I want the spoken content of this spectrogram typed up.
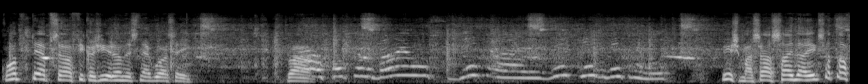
Quanto tempo a senhora fica girando esse negócio aí? Ah, Pra... o fogo pelo bom é uns 20, ah, 20, 15, 20 minutos. Vixe, mas senhora sai daí que você tá,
